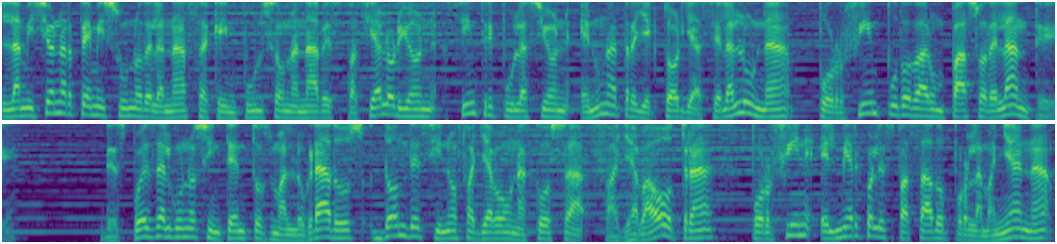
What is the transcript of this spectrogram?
La misión Artemis 1 de la NASA que impulsa una nave espacial Orión sin tripulación en una trayectoria hacia la Luna, por fin pudo dar un paso adelante. Después de algunos intentos mal logrados, donde si no fallaba una cosa, fallaba otra, por fin el miércoles pasado por la mañana,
